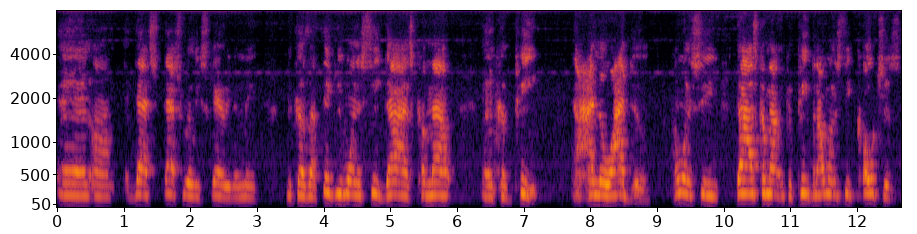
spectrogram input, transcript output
and um, that's that's really scary to me because I think you want to see guys come out and compete. I know I do. I want to see guys come out and compete, but I want to see coaches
